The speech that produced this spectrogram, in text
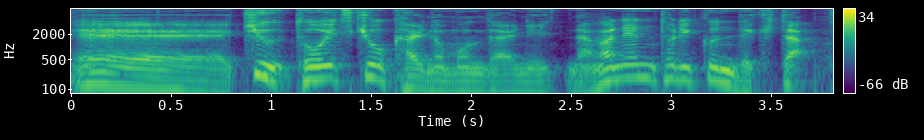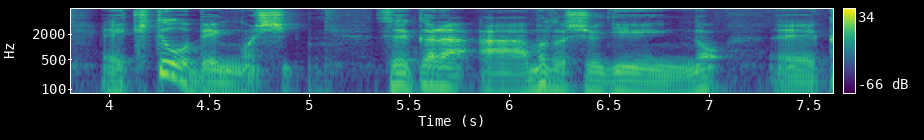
えー旧統一教会の問題に長年取り組んできた、えー紀藤弁護士それからあー元衆議院の、えー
